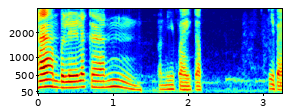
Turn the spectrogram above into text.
ข้ามไปเลยละกัน อันนี้ไปกับ นี่ไป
